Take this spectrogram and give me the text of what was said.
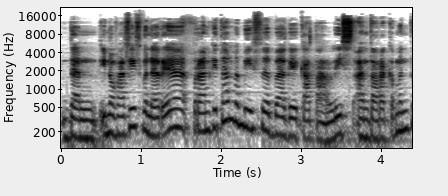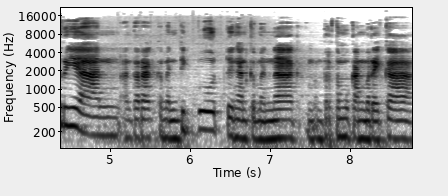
Dan inovasi sebenarnya peran kita lebih sebagai katalis antara antara kementerian, antara Kemendikbud dengan Kemenak mempertemukan mereka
